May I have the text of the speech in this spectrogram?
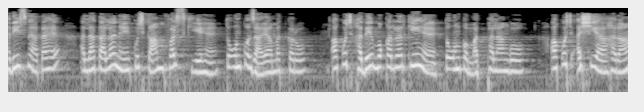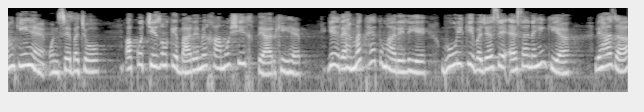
حدیث میں آتا ہے، اللہ تعالیٰ نے کچھ کام فرض کیے ہیں، تو ان کو ضائع مت کرو۔ اور کچھ حدیں مقرر کی ہیں، تو ان کو مت پھلانگو۔ اور کچھ اشیاء حرام کی ہیں، ان سے بچو۔ اور کچھ چیزوں کے بارے میں خاموشی اختیار کی ہے۔ یہ رحمت ہے تمہارے لیے، بھول کی وجہ سے ایسا نہیں کیا۔ لہذا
